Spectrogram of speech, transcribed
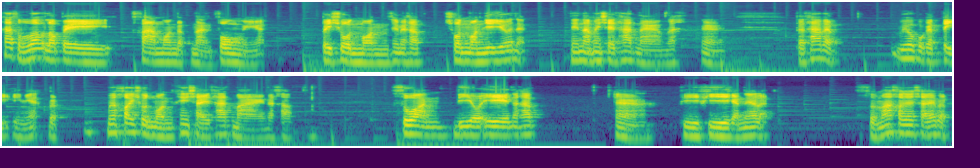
ถ้าสมมติว่าเราไปฟาร์มมอนแบบหนานฟงอย่างเงี้ย ไปชนมอนใช่ไหมครับ ชนมอนเยอะๆเนี่ยแนะนำให้ใช้ธาตุน้ำนะอ่าแต่ถ้าแบบวิวปกติอย่างเงี้ย แบบไม่ค่อยชนมอนให้ใช้ธาตุไม้นะครับ ส่วน DOA นะครับ อ่า PVP กันเนี่ยแหละ ส่วนมากเขาจะใช้แบบ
